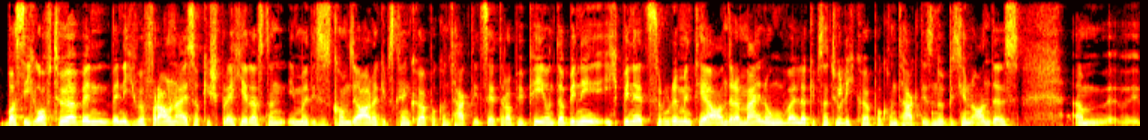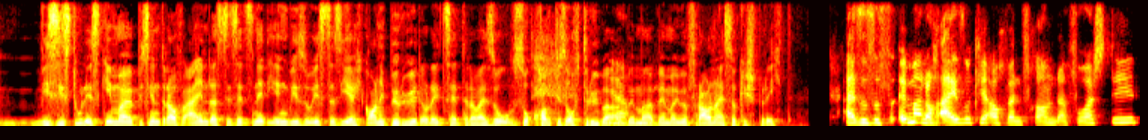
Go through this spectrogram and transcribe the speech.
Was ich oft höre, wenn, wenn ich über Frauen-Eishockey spreche, dass dann immer dieses kommt, ja, da gibt's keinen Körperkontakt etc. pp. Und da bin ich, ich bin jetzt rudimentär anderer Meinung, weil da gibt's natürlich Körperkontakt, ist nur ein bisschen anders. Ähm, wie siehst du das? Geh mal ein bisschen drauf ein, dass das jetzt nicht irgendwie so ist, dass ihr euch gar nicht berührt oder etc. Weil so, so kommt es oft rüber, ja. wenn man, wenn man über Frauen-Eishockey spricht. Also es ist immer noch Eishockey, auch wenn Frauen davor stehen.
